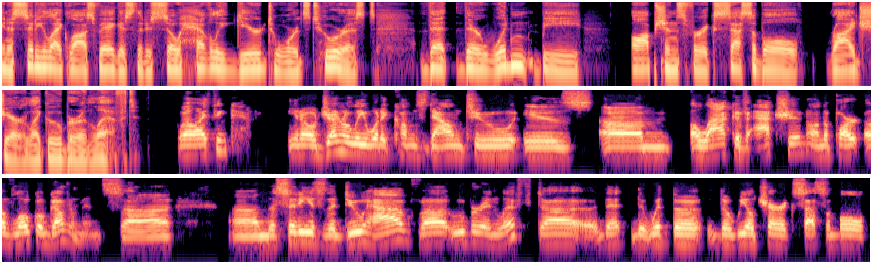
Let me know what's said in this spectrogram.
in a city like Las Vegas that is so heavily geared towards tourists that there wouldn't be options for accessible rideshare like Uber and Lyft? Well, I think, you know, generally what it comes down to is um, a lack of action on the part of local governments. Uh, um, the cities that do have uh, Uber and Lyft uh, that, that, with the the wheelchair accessible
